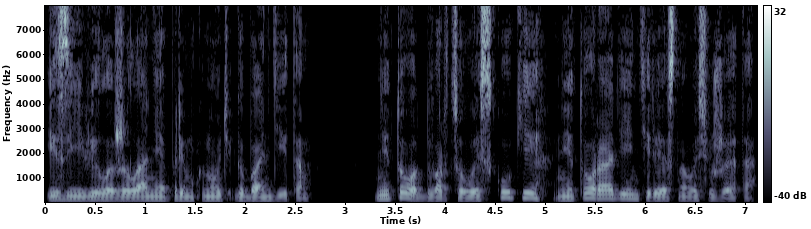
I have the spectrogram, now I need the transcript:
изъявила желание примкнуть к бандитам. Не то от дворцовой скуки, не то ради интересного сюжета.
